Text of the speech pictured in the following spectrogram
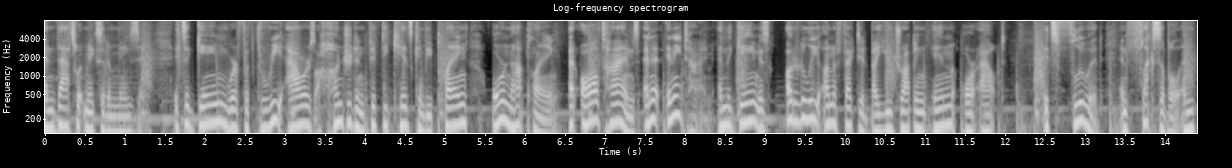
And that's what makes it amazing. It's a game where for three hours, 150 kids can be playing or not playing at all times and at any time. And the game is utterly unaffected by you dropping in or out. It's fluid and flexible and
